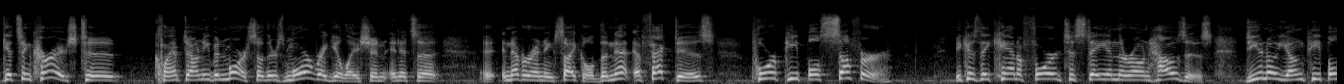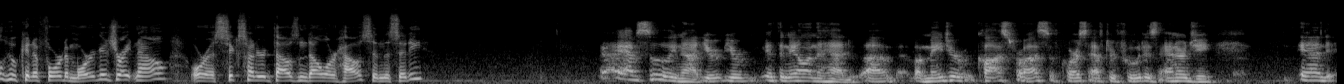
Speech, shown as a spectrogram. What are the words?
gets encouraged to clamp down even more. So there's more regulation, and it's a, a never ending cycle. The net effect is poor people suffer because they can't afford to stay in their own houses. Do you know young people who can afford a mortgage right now or a $600,000 house in the city? Absolutely not. You're, you're hit the nail on the head. Uh, a major cost for us, of course, after food is energy. And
